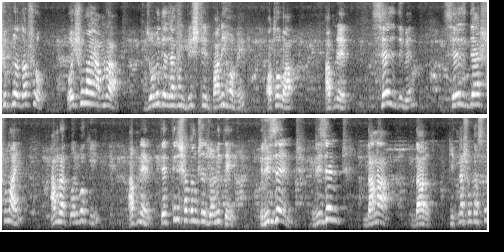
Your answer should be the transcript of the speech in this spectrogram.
সুপ্রিয় দর্শক ওই সময় আমরা জমিতে যখন বৃষ্টির পানি হবে অথবা আপনার সেচ দিবেন, সেচ দেওয়ার সময় আমরা করব কি, আপনার তেত্রিশ শতাংশ জমিতে রিজেন্ট রিজেন্ট দানা দার কীটনাশক আছে।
